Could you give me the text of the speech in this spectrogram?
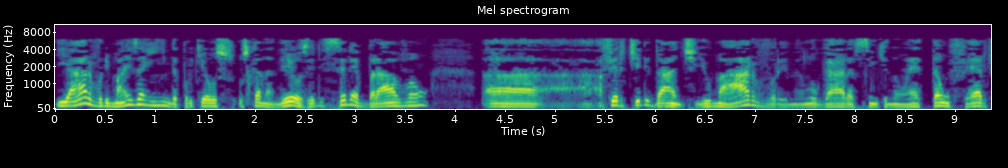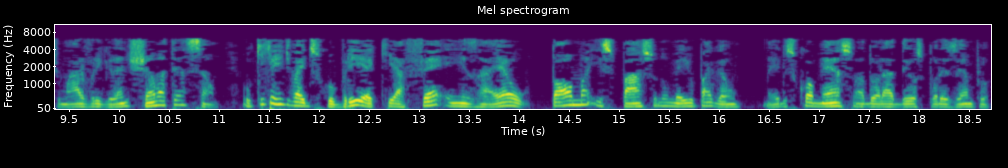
E árvore mais ainda, porque os, os cananeus, eles celebravam a, a, fertilidade. E uma árvore, num lugar assim que não é tão fértil, uma árvore grande, chama atenção. O que, que a gente vai descobrir é que a fé em Israel toma espaço no meio pagão. Né? Eles começam a adorar a Deus, por exemplo,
